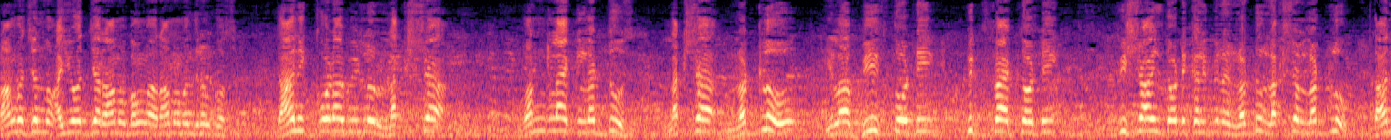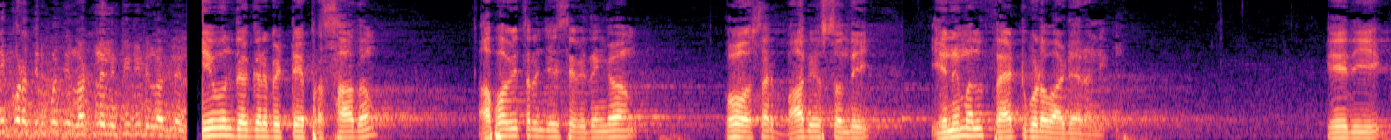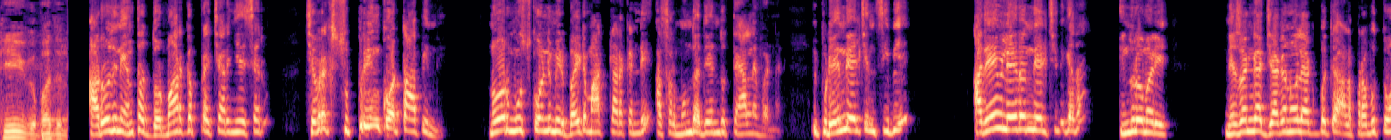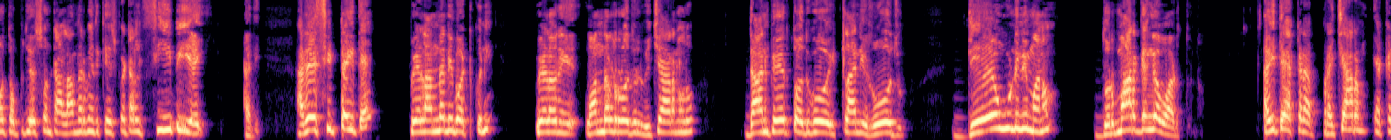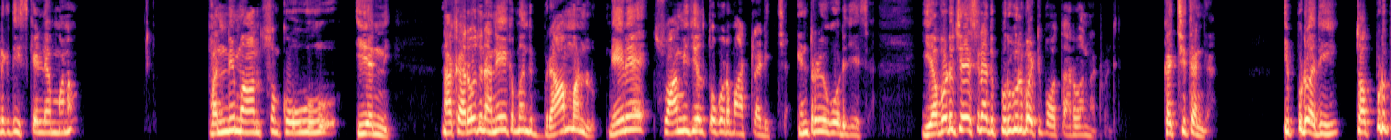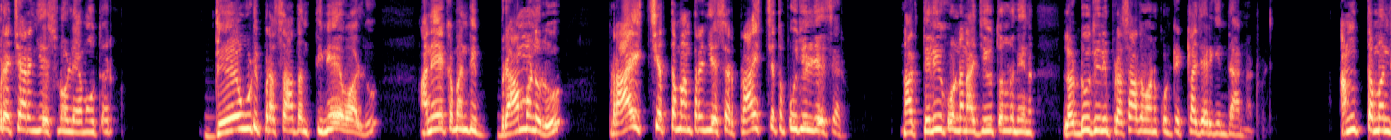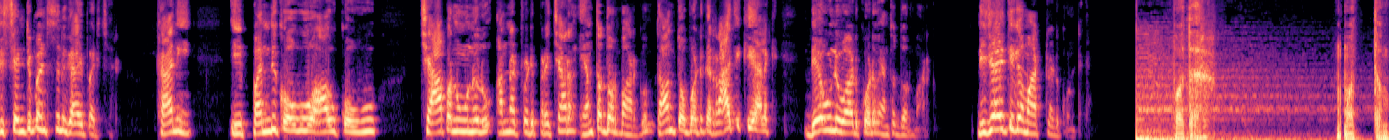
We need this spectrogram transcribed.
రామజన్మ అయోధ్య రామ రామ మందిరం కోసం. దానికి కూడా వీళ్ళు లక్ష వన్ లాక్ లడ్డు లక్ష లడ్లు ఇలా బీఫ్ తోటి పిక్ ఫ్యాట్ తోటి ఫిష్ ఆయిల్ తోటి కలిపిన లడ్డు లక్ష లడ్లు. దానికి కూడా తిరుపతి లడ్లు టీటీడీ లడ్లు దేవుని దగ్గర పెట్టే ప్రసాదం అపవిత్రం చేసే విధంగా ఓసారి బాధేస్తుంది. ఎనిమల్ ఫ్యాట్ కూడా వాడారని. ఏది? గీగు బదులు. ఆ రోజున ఎంత దుర్మార్గ ప్రచారం చేశారు? చివరికి సుప్రీంకోర్టు ఆపింది. నోరు మూసుకోండి మీరు బయట మాట్లాడకండి అసలు ముందు అదేందో తేలనివ్వండి ఇప్పుడు ఏం తేల్చింది సిబిఐ? అదేమి లేదని తేల్చింది కదా? ఇందులో మరి నిజంగా జగనో లేకపోతే వాళ్ళ ప్రభుత్వం తప్పు చేస్తుంటే వాళ్ళందరి మీద కేసు పెట్టాలి సిబిఐ అది. అదే సిట్ అయితే వీళ్ళందరినీ పట్టుకుని వీళ్ళని వందల రోజులు విచారణలు దాని పేరుతో అదిగో ఇట్లాని రోజు దేవుడిని మనం దుర్మార్గంగా వాడుతున్నాం. అయితే అక్కడ ప్రచారం ఎక్కడికి తీసుకెళ్ళాం మనం? పంది మాంసం కొవ్వు ఇవన్నీ నాకు ఆ రోజున అనేక మంది బ్రాహ్మణులు నేనే స్వామీజీలతో కూడా మాట్లాడిచ్చా ఇంటర్వ్యూ కూడా చేశా. ఎవడు చేసినా అది పురుగులు పట్టిపోతారు అన్నటువంటిది ఖచ్చితంగా. ఇప్పుడు అది తప్పుడు ప్రచారం చేసిన వాళ్ళు ఏమవుతారు? దేవుడి ప్రసాదం తినేవాళ్ళు అనేక మంది బ్రాహ్మణులు ప్రాయశ్చిత్త మంత్రం చేశారు ప్రాయశ్చిత్త పూజలు చేశారు. నాకు తెలియకుండా నా జీవితంలో నేను లడ్డూ తిని ప్రసాదం అనుకుంటే ఇట్లా జరిగిందా అన్నటువంటి. అంతమంది సెంటిమెంట్స్ని గాయపరిచారు. కానీ ఈ పంది కొవ్వు ఆవు కొవ్వు చేప నూనెలు అన్నటువంటి ప్రచారం ఎంత దుర్మార్గం? దాంతో పాటుగా రాజకీయాలకి దేవుణ్ణి వాడుకోవడం ఎంత దుర్మార్గం? నిజాయితీగా మాట్లాడుకుంటే. పోతారు. మొత్తం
